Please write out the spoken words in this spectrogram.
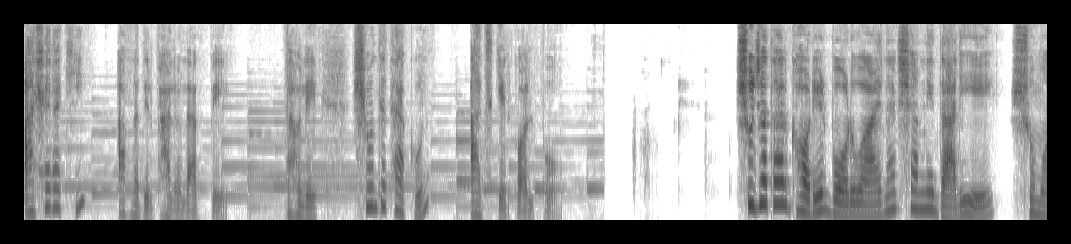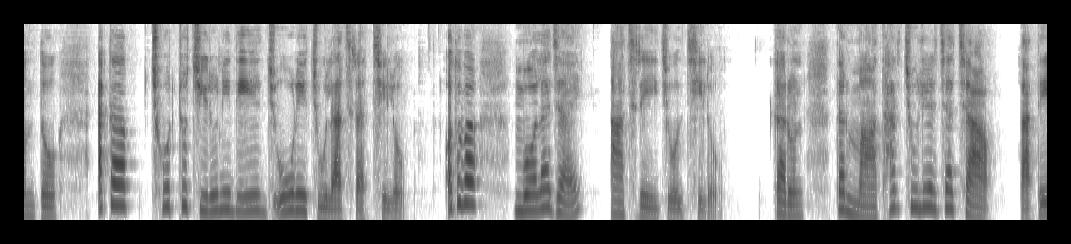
আশা রাখি আপনাদের ভালো লাগবে। তাহলে শুনতে থাকুন আজকের গল্প। সুজাতার ঘরের বড় আয়নার সামনে দাঁড়িয়ে সুমন্ত একটা ছোট্ট চিরুনি দিয়ে জোরে চুল আঁচড়াচ্ছিল অথবা বলা যায় আঁচড়েই চলছিল, কারণ তার মাথার চুলের যা চাপ তাতে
